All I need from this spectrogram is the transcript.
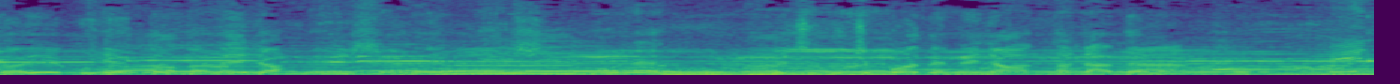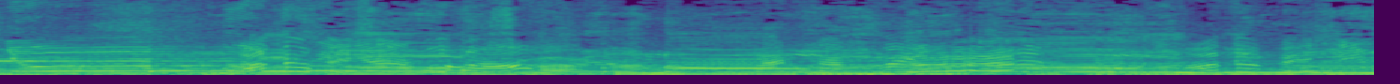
tới cũng biết tôi tới đây cho mình chụp chụp bao tiền đây nhá tao trả tiền à nhô. Ở tôi phải nhà của nó. Bắt mà. Ở tôi phải xin.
